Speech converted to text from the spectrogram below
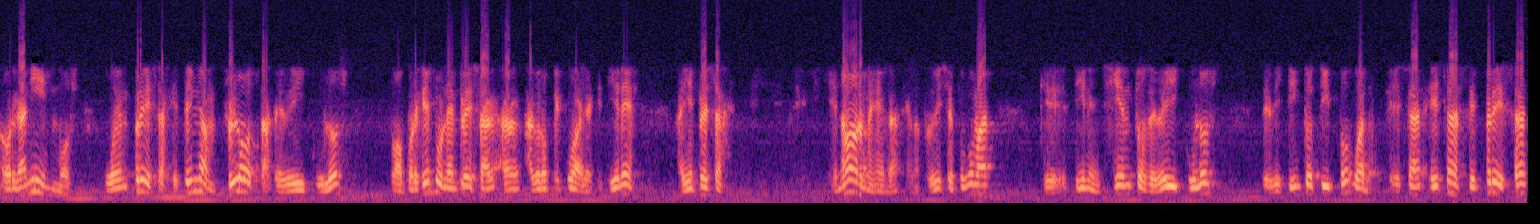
organismos o empresas que tengan flotas de vehículos, como por ejemplo una empresa agropecuaria que tiene, hay empresas enormes en la, en la provincia de Tucumán, que tienen cientos de vehículos de distinto tipo, bueno, esas empresas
